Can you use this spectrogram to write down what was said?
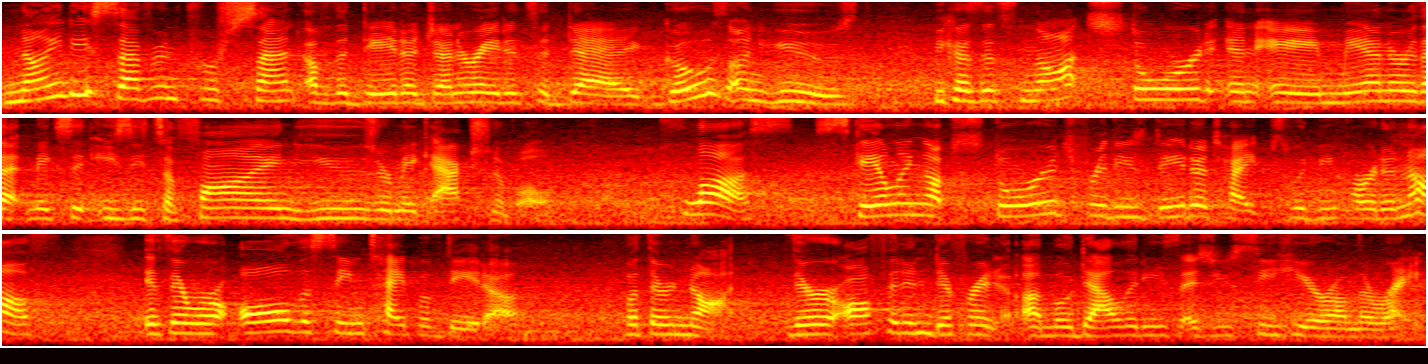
97% of the data generated today goes unused because it's not stored in a manner that makes it easy to find, use, or make actionable. Plus, scaling up storage for these data types would be hard enough if they were all the same type of data, but they're not. They're often in different uh, modalities as you see here on the right.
